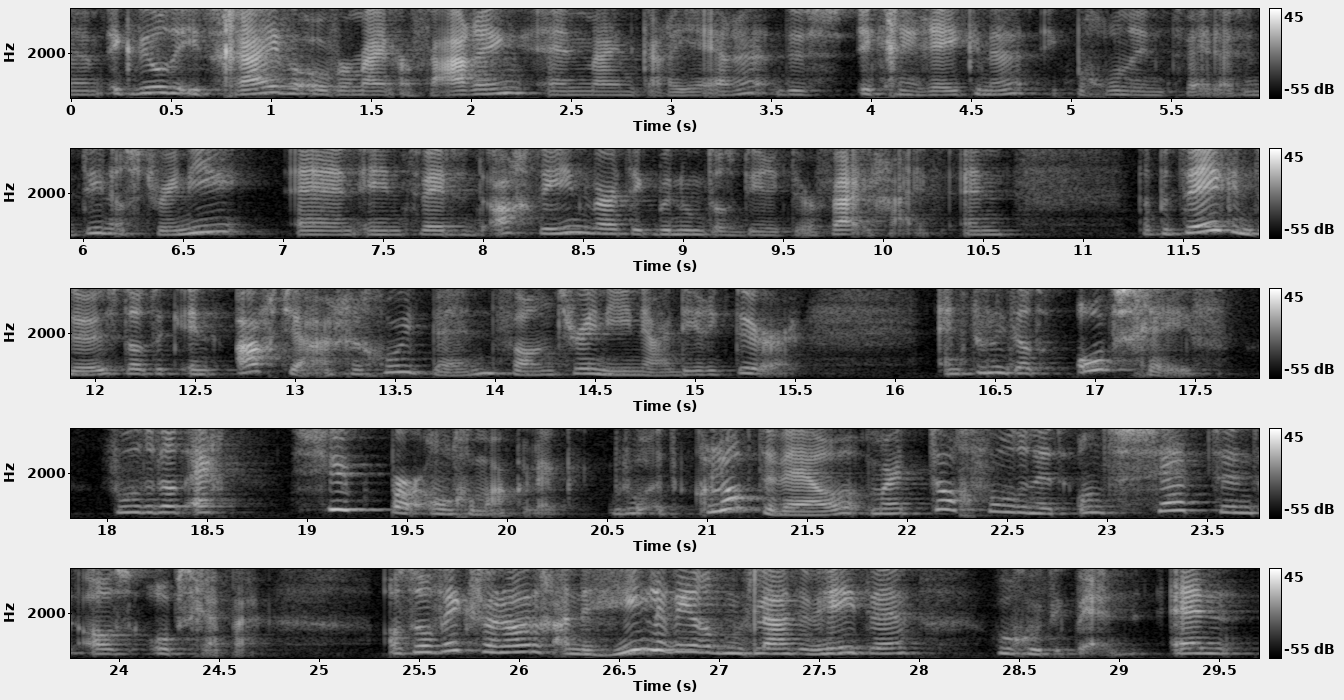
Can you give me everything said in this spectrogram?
Um, ik wilde iets schrijven over mijn ervaring en mijn carrière. Dus ik ging rekenen. Ik begon in 2010 als trainee. En in 2018 werd ik benoemd als directeur veiligheid. En dat betekent dus dat ik in acht jaar gegroeid ben van trainee naar directeur. En toen ik dat opschreef, voelde dat echt super ongemakkelijk. Ik bedoel, het klopte wel, maar toch voelde het ontzettend als opscheppen. Alsof ik zo nodig aan de hele wereld moest laten weten hoe goed ik ben. En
